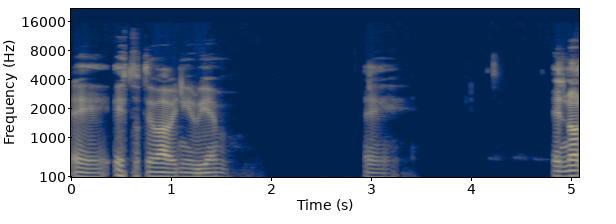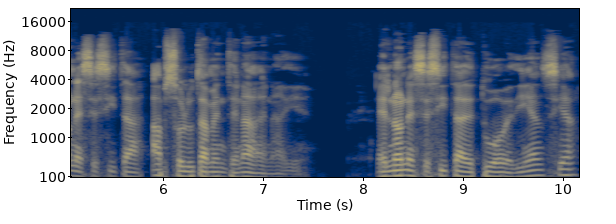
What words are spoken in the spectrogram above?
eh, esto te va a venir bien. Eh, él no necesita absolutamente nada de nadie. Él no necesita de tu obediencia.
